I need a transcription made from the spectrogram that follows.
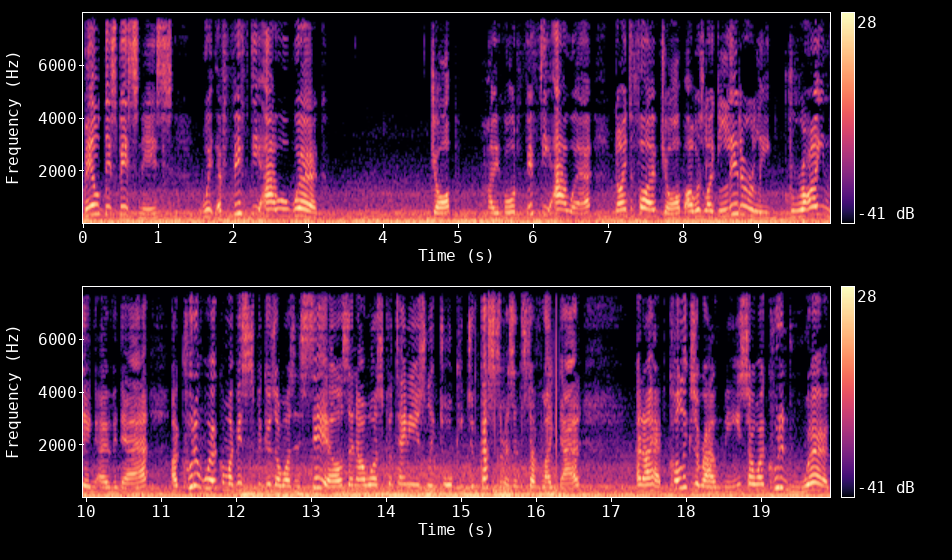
built this business with a 50 hour work job. How you called 50 hour 9 to 5 job. I was like literally grinding over there. I couldn't work on my business because I was in sales and I was continuously talking to customers and stuff like that and I had colleagues around me, so I couldn't work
